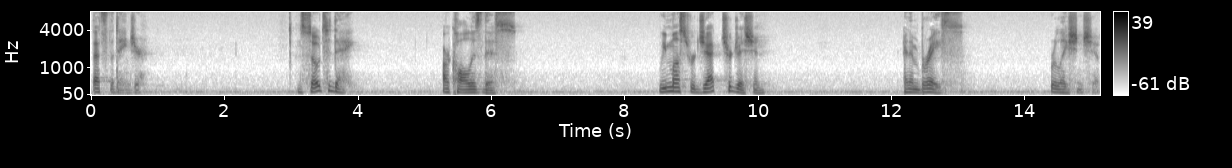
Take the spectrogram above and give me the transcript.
That's the danger. And so today, our call is this we must reject tradition and embrace relationship.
